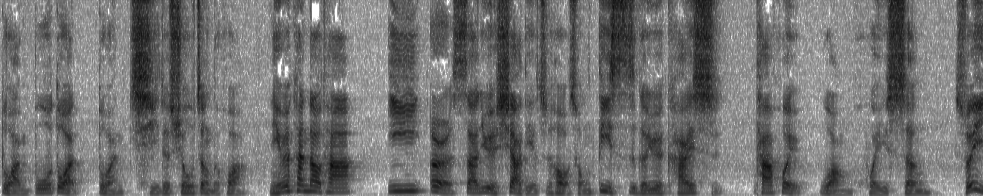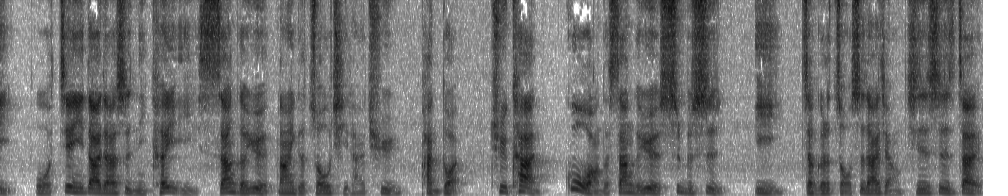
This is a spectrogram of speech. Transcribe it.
短波段、短期的修正的话，你会看到它。一二三月下跌之后，从第四个月开始，它会往回升。所以我建议大家是，你可以以三个月当一个周期来去判断，去看过往的三个月是不是以整个的走势来讲，其实是在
